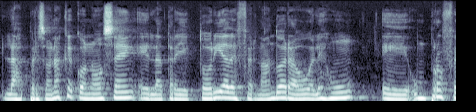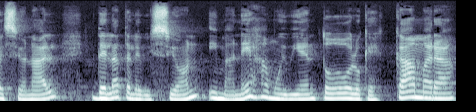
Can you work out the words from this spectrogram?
las personas que conocen eh, la trayectoria de Fernando Araújo, él es un eh, un profesional de la televisión y maneja muy bien todo lo que es cámara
